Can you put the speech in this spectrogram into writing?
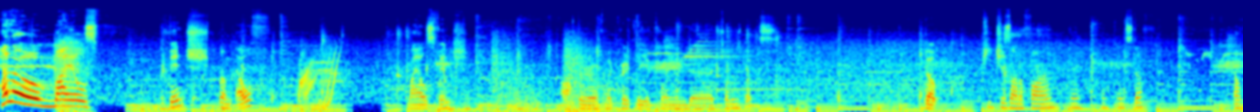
Hello, Miles Finch from Elf. Miles Finch, author of the critically acclaimed uh, children's books about peaches on a farm eh, eh, and stuff. Elf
